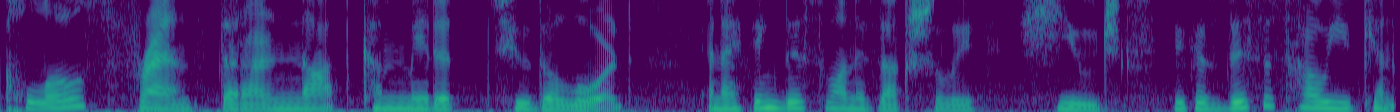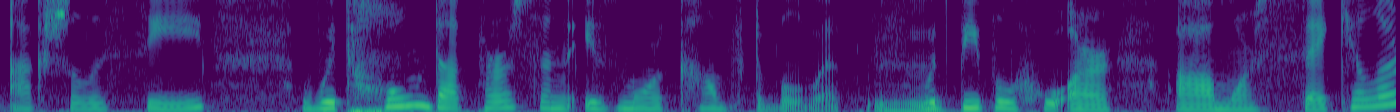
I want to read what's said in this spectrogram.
close friends that are not committed to the Lord. And I think this one is actually huge because this is how you can actually see with whom that person is more comfortable with. Mhm. With people who are uh, more secular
